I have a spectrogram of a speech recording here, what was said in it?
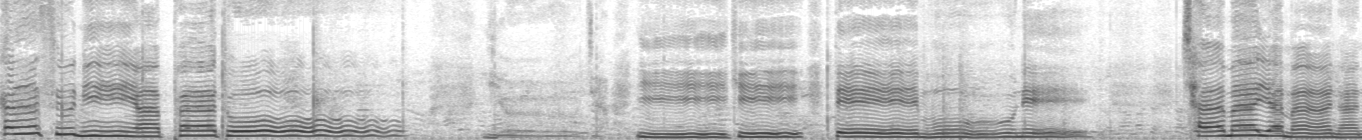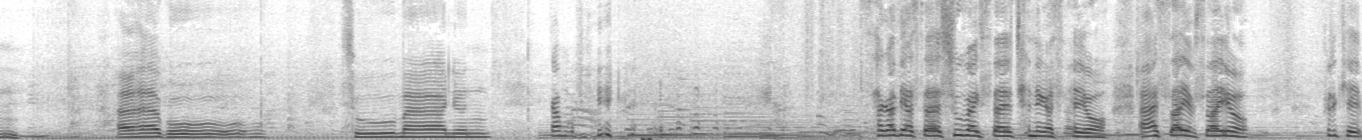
가슴이 아파도 여자 이기 때문에 참아야만 한다고 수많은 까먹었네 사과비 왔어요, 수박 있어요, 차내가 싸요. 아, 싸요, 싸요. 그렇게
